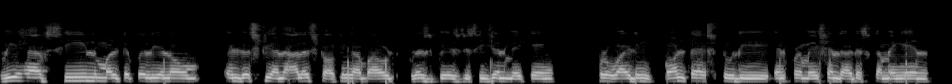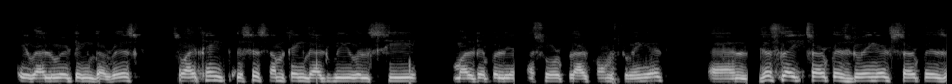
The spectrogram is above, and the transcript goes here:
we have seen multiple, you know, industry analysts talking about risk-based decision making, providing context to the information that is coming in, evaluating the risk. So I think this is something that we will see multiple SOAR platforms doing it. And just like SIRP is doing it, SIRP is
